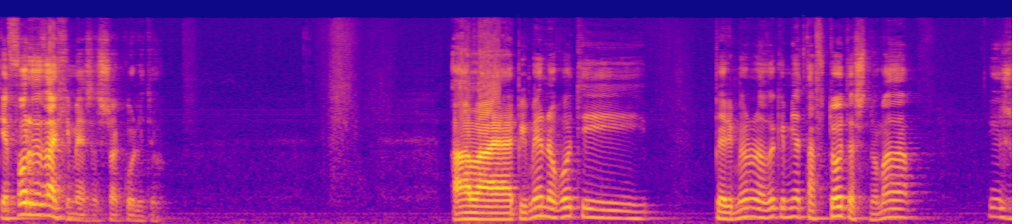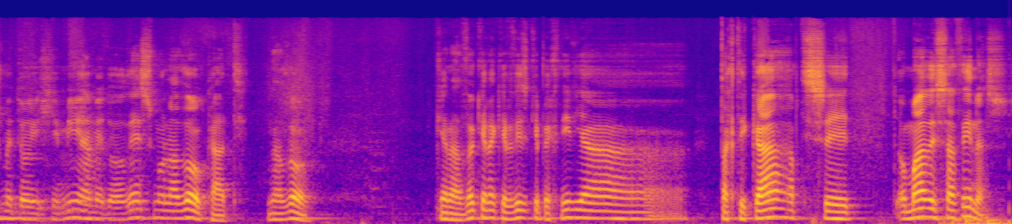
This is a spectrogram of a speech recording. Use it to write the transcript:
Και φόρ δεν θα έχει μέσα στο σακούλι του. Αλλά επιμένω εγώ ότι περιμένω να δω και μια ταυτότητα στην ομάδα. Ίσως με το η χημεία, με το δέσιμο να δω κάτι. Να δω. Και να δω και να κερδίζει και παιχνίδια τακτικά από τις ε, ομάδες της Αθήνας.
